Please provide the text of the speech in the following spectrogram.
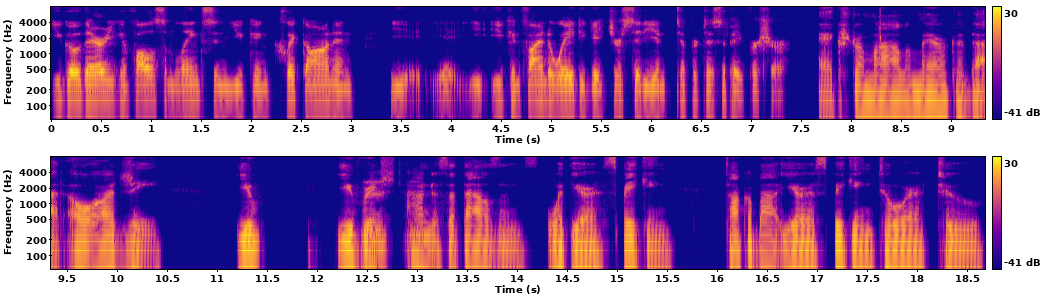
you go there, you can follow some links and you can click on and you, you, you can find a way to get your city in, to participate for sure. Extramileamerica.org. You've you've mm-hmm. reached mm-hmm. hundreds of thousands with your speaking. Talk about your speaking tour to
